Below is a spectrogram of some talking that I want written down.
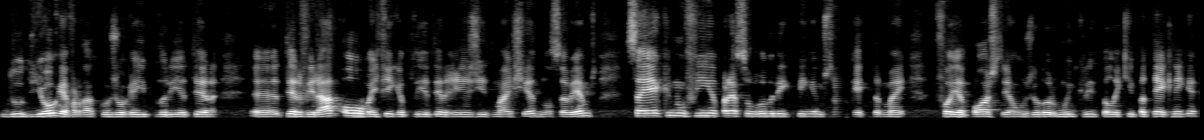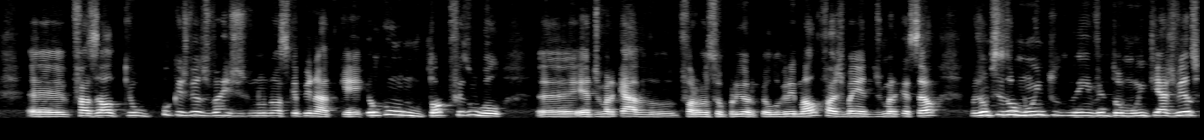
do Diogo. É verdade que o jogo aí poderia ter, uh, ter virado, ou o Benfica podia ter reagido mais cedo, não sabemos. Sei é que no fim aparece o Rodrigo Pinga mostrar que é que também foi aposta. É um jogador muito querido pela equipa técnica, uh, que faz algo que eu poucas vezes vejo no nosso campeonato, que é ele com um toque fez um gol. É desmarcado de forma superior pelo Grimaldo, faz bem a desmarcação, mas não precisou muito, nem inventou muito, e às vezes,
